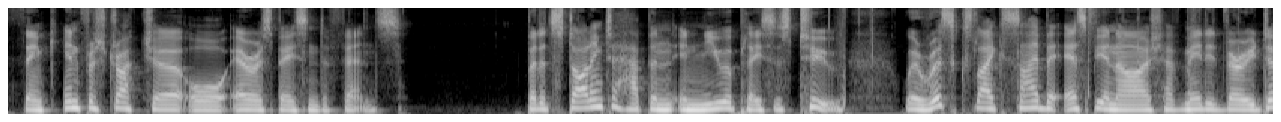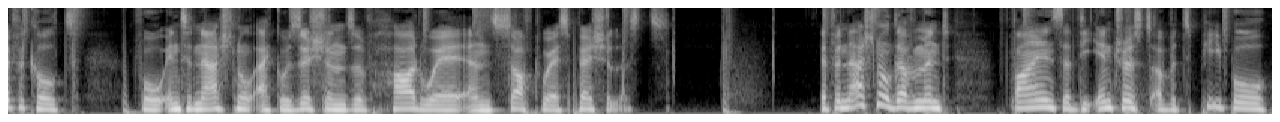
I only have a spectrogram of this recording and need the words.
Think infrastructure or aerospace and defense. But it's starting to happen in newer places too, where risks like cyber espionage have made it very difficult for international acquisitions of hardware and software specialists. If a national government finds that the interests of its people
